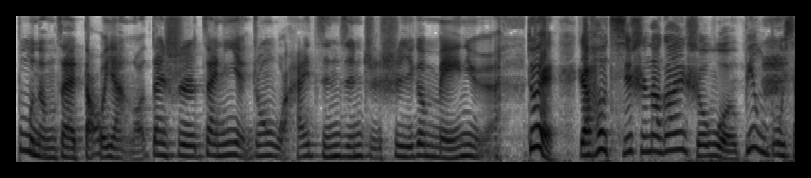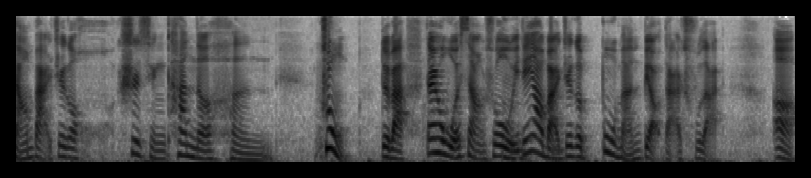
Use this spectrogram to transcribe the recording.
不能再导演了，但是在你眼中，我还仅仅只是一个美女。对，然后其实呢，刚开始我并不想把这个事情看得很重，对吧？但是我想说，我一定要把这个不满表达出来。啊，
